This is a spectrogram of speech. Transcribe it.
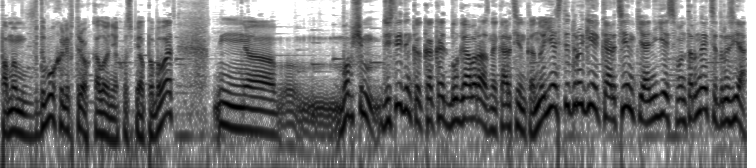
по-моему, в двух или в трех колониях успел побывать. А, В общем, действительно как- какая-то благообразная картинка. Но есть и другие картинки, они есть в интернете, друзья.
